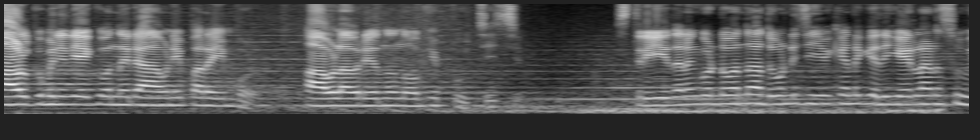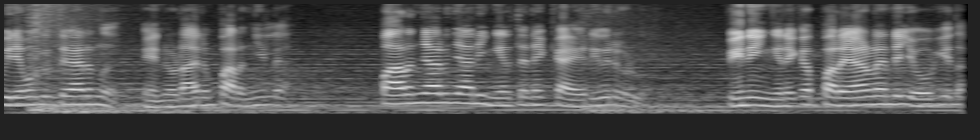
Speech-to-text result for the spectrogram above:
അവൾക്ക് മുന്നിലേക്ക് വന്ന് രാവണി പറയുമ്പോൾ അവൾ അവരെ ഒന്ന് നോക്കി പുച്ഛിച്ചു. സ്ത്രീധനം കൊണ്ടുവന്ന് അതുകൊണ്ട് ജീവിക്കേണ്ട ഗതികേടിലാണ് സൂര്യമംഗലത്തുകാരെന്ന് എന്നോട് ആരും പറഞ്ഞില്ല. പറഞ്ഞാലും ഞാൻ ഇങ്ങനെ തന്നെ കയറി വരുള്ളൂ. പിന്നെ ഇങ്ങനെയൊക്കെ പറയാനുള്ള എന്റെ യോഗ്യത.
